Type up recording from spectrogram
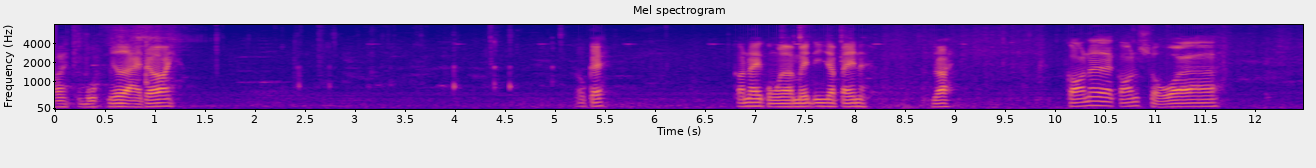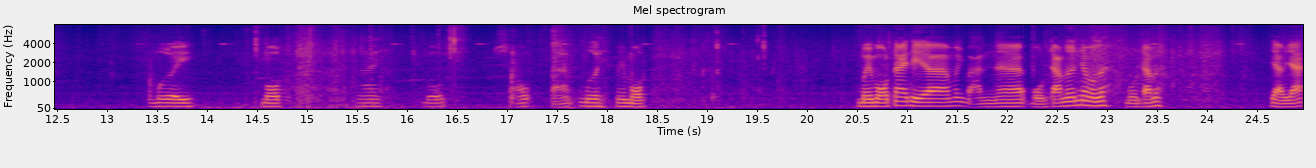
Rồi buộc như này rồi. Ok. Con này cũng là made in Japan này. Rồi. Con này là con số uh, 10 1 2 4 6 8 10 11 11 này thì ờ, mình bán 400 luôn nha mọi người. 400 luôn. Giảm giá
